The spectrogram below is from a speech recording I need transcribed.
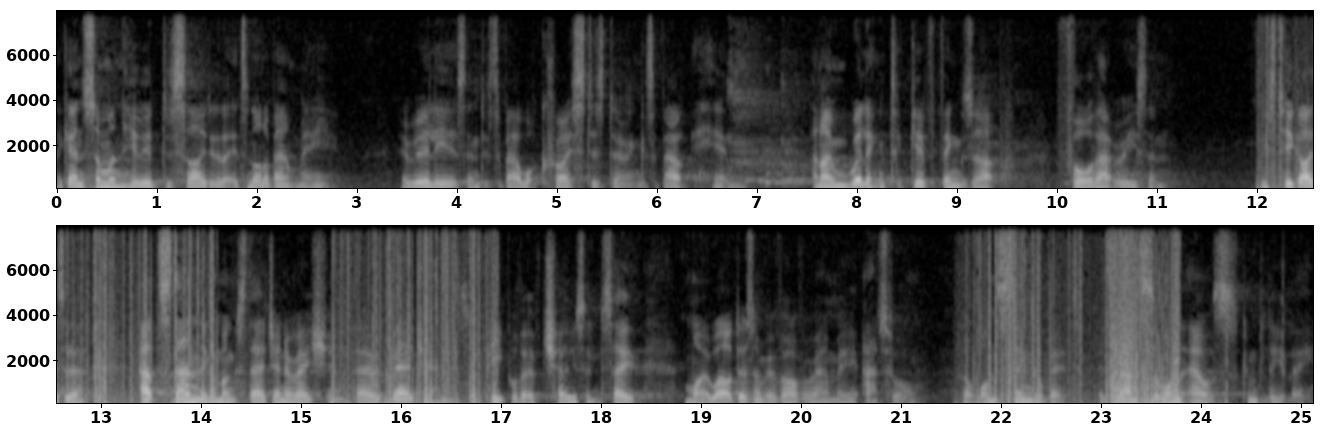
Again, someone who had decided that it's not about me. It really isn't. It's about what Christ is doing, it's about Him. And I'm willing to give things up for that reason. These two guys are outstanding amongst their generation. They're rare gems of people that have chosen to say, My world doesn't revolve around me at all. Not one single bit. It's about someone else completely.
